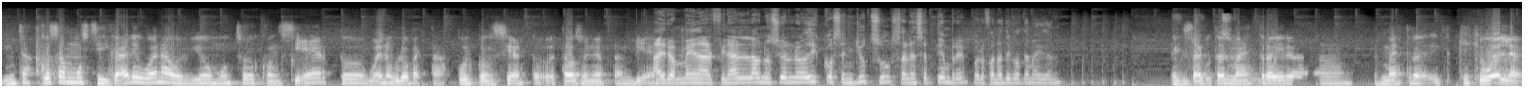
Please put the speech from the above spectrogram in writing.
muchas cosas musicales, bueno, ha volvido muchos conciertos, bueno, Europa está full conciertos, Estados Unidos también. Iron Maiden al final anunció el nuevo disco, Senjutsu, sale en septiembre para los fanáticos de Maiden. Exacto, el maestro Iron, el maestro, que es que bueno, la-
